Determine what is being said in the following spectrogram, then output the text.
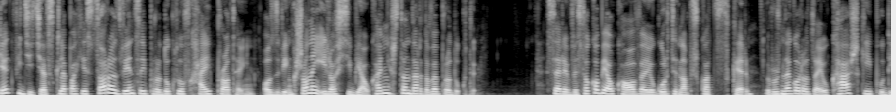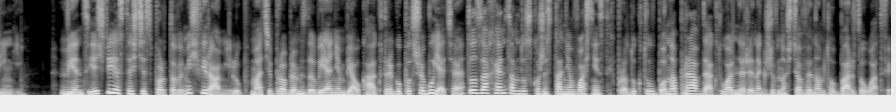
Jak widzicie, w sklepach jest coraz więcej produktów high protein o zwiększonej ilości białka niż standardowe produkty. Sery wysokobiałkowe, jogurty np. skyr, różnego rodzaju kaszki i puddingi. Więc jeśli jesteście sportowymi świrami lub macie problem z dobijaniem białka, którego potrzebujecie, to zachęcam do skorzystania właśnie z tych produktów, bo naprawdę aktualny rynek żywnościowy nam to bardzo ułatwia.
